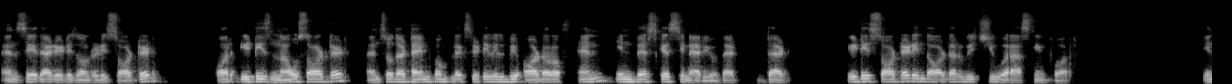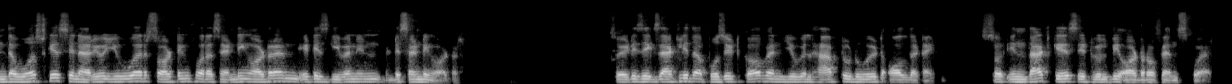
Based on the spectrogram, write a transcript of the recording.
and say that it is already sorted or it is now sorted. And so the time complexity will be order of n in best case scenario that that it is sorted in the order which you were asking for. In the worst case scenario you were sorting for ascending order and it is given in descending order. So it is exactly the opposite curve and you will have to do it all the time. So in that case it will be order of n square.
